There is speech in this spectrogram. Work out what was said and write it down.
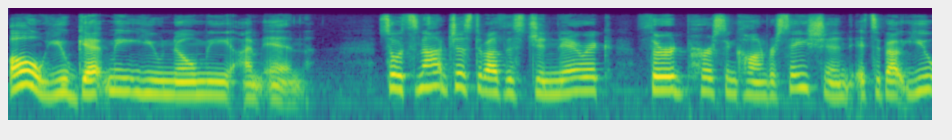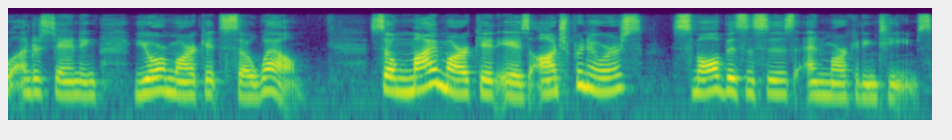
oh, you get me, you know me, I'm in. So it's not just about this generic third person conversation, it's about you understanding your market so well. So my market is entrepreneurs, small businesses, and marketing teams.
